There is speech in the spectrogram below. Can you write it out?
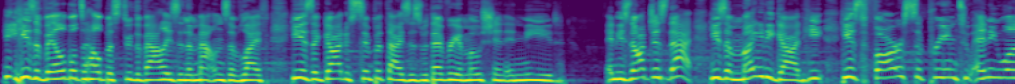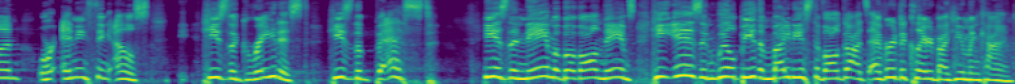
he's available to help us through the valleys and the mountains of life. He is a God who sympathizes with every emotion and need. And he's not just that, he's a mighty God. He, he is far supreme to anyone or anything else. He's the greatest, he's the best. He is the name above all names. He is and will be the mightiest of all gods ever declared by humankind.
